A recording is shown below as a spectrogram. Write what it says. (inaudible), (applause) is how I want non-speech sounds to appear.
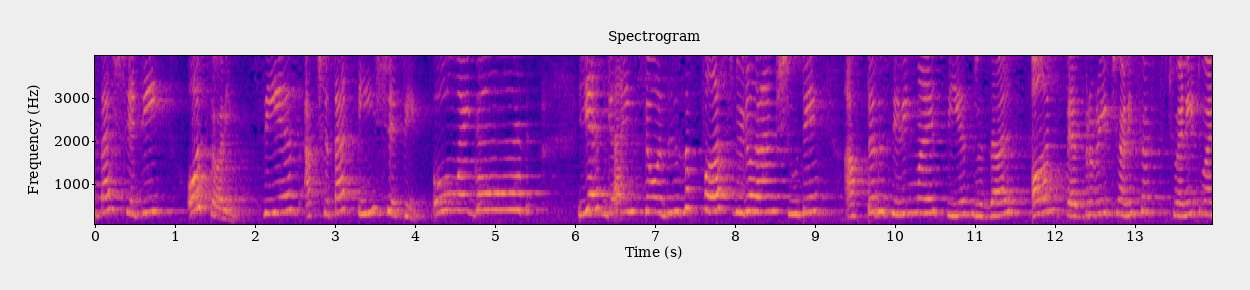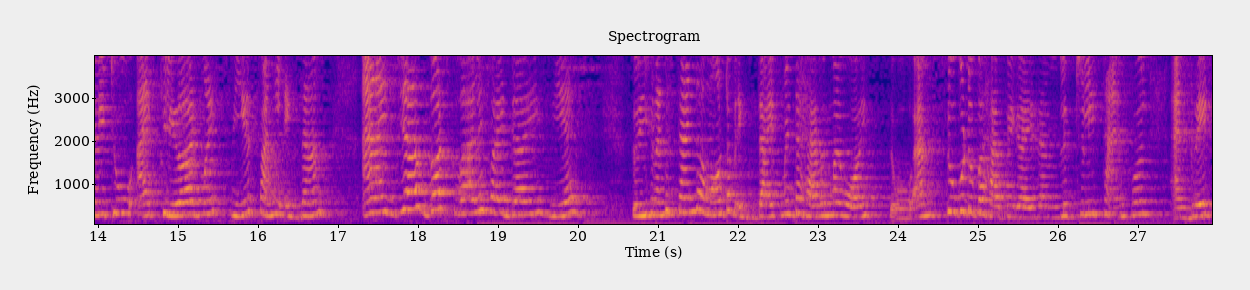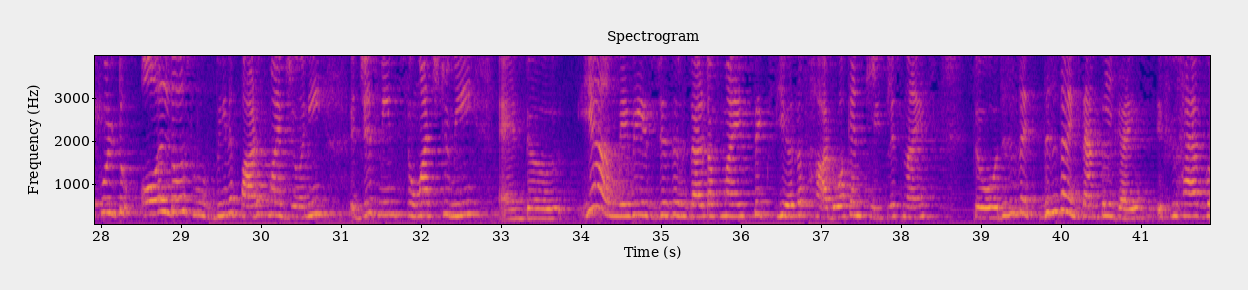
Akshatha Shetty. Oh, sorry. CS Akshatha T Shetty. Oh my god. Yes, guys. So this is the first video that I'm shooting after receiving my CS results on February 25th, 2022. I cleared my CS final exams and I just got qualified, guys. Yes. So you can understand the amount of excitement I have in my voice. So I'm super duper happy guys. I'm literally thankful and grateful to all those who've been a part of my journey. It just means so much to me and uh, yeah, maybe it's just a result of my six years of hard work and sleepless nights. So this is a, this is an example guys. If you have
